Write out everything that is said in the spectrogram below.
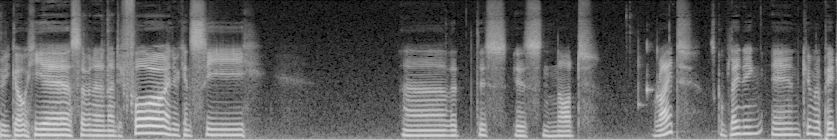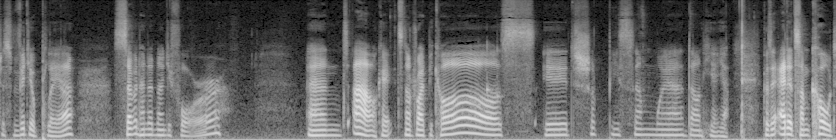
we go here 794 and we can see uh, that this is not right. It's complaining in QML Pages video player 794 and, ah, okay, it's not right because it should be somewhere down here, yeah. Because I added some code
